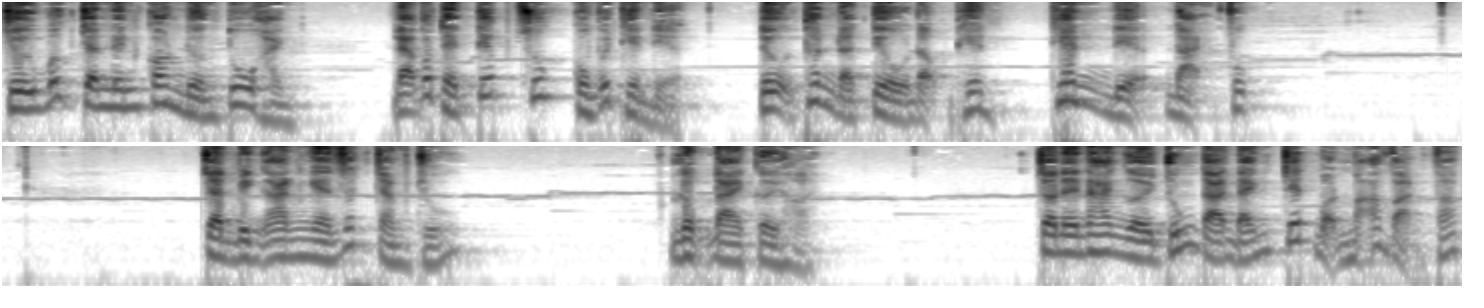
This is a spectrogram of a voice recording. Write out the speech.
Trừ bước chân lên con đường tu hành lại có thể tiếp xúc cùng với thiên địa. Tự thân là tiểu động thiên Thiên địa đại phúc. Trần Bình An nghe rất chăm chú. Lục Đài cười hỏi, Cho nên hai người chúng ta đánh chết bọn mã vạn pháp.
